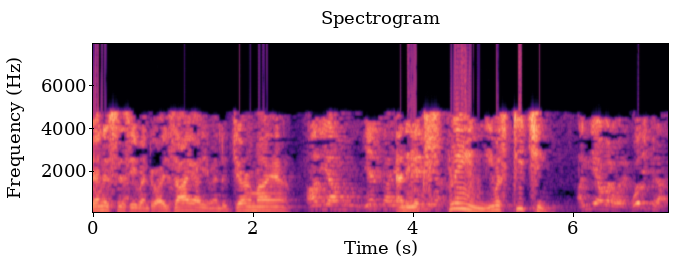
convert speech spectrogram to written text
Genesis, he went to Isaiah, he went to Jeremiah. And he explained, he was teaching அங்கே அவர் அவரை போதிக்கிறார்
